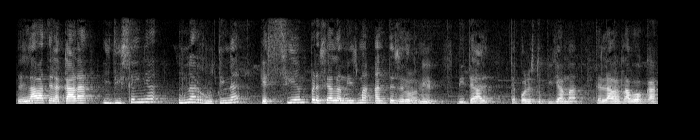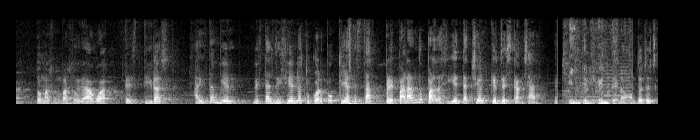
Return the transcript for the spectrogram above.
lávate la cara y diseña una rutina que siempre sea la misma antes de dormir. Literal, te pones tu pijama, te lavas la boca, tomas un vaso de agua, te estiras ahí también le estás diciendo a tu cuerpo que ya te estás preparando para la siguiente acción, que es descansar. Inteligente, ¿no? Entonces,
